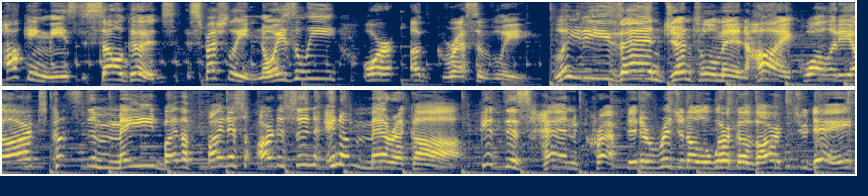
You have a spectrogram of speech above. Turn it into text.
Hawking means to sell goods, especially noisily or aggressively. Ladies and gentlemen, high quality art, custom made by the finest artisan in America. Get this handcrafted original work of art today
